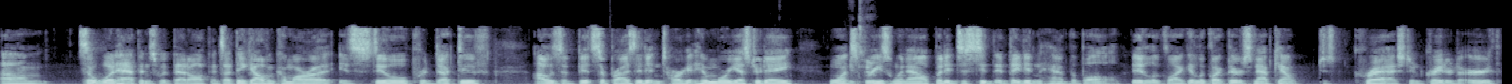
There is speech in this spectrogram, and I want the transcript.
Um, so what happens with that offense? I think Alvin Kamara is still productive. I was a bit surprised they didn't target him more yesterday once Brees went out, but it just they didn't have the ball. It looked like it looked like their snap count just crashed and cratered to earth.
